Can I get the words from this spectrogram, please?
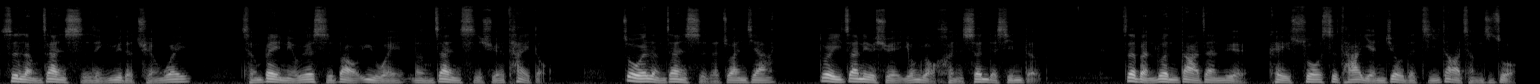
是冷战史领域的权威，曾被《纽约时报》誉为冷战史学泰斗。作为冷战史的专家，对于战略学拥有很深的心得。这本《论大战略》可以说是他研究的集大成之作。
